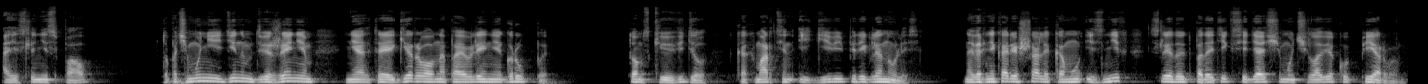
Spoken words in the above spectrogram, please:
А если не спал, то почему ни единым движением не отреагировал на появление группы? Томский увидел, как Мартин и Гиви переглянулись. Наверняка решали, кому из них следует подойти к сидящему человеку первым.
